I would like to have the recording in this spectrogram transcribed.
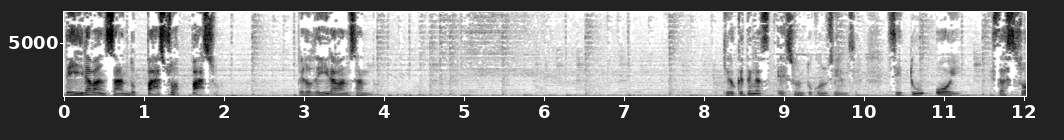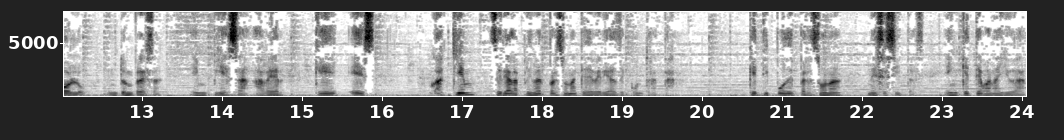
de ir avanzando paso a paso, pero de ir avanzando. Quiero que tengas eso en tu conciencia. Si tú hoy estás solo en tu empresa, empieza a ver qué es, a quién sería la primera persona que deberías de contratar. ¿Qué tipo de persona necesitas? ¿En qué te van a ayudar?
